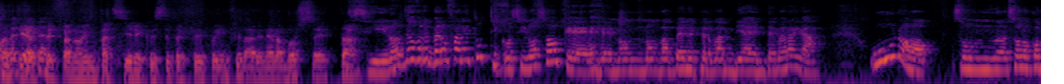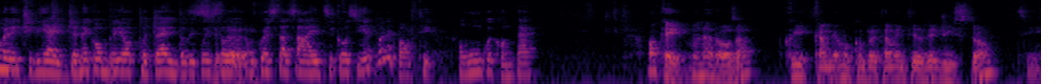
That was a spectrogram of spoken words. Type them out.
so perché che a te per... fanno impazzire queste perché le puoi infilare nella borsetta. Sì, lo dovrebbero fare tutti così, lo so che non, non va bene per l'ambiente, ma raga, uno son, sono come le ciliegie, ne compri 800 di, questo, sì, di questa size così e poi le porti ovunque con te. Ok, una rosa. Qui cambiamo completamente il registro. Sì.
